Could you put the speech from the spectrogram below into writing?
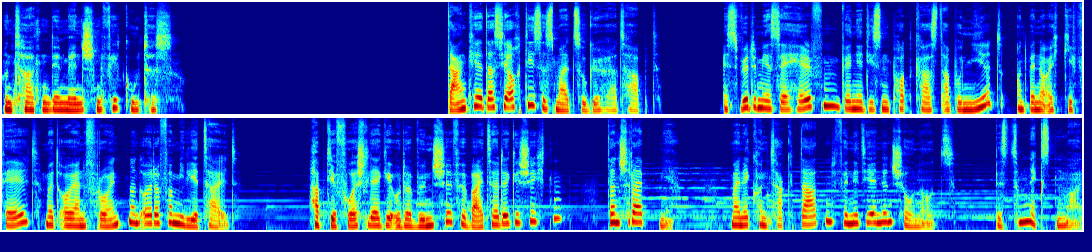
und taten den Menschen viel Gutes. Danke, dass ihr auch dieses Mal zugehört habt. Es würde mir sehr helfen, wenn ihr diesen Podcast abonniert und wenn er euch gefällt, mit euren Freunden und eurer Familie teilt. Habt ihr Vorschläge oder Wünsche für weitere Geschichten? Dann schreibt mir. Meine Kontaktdaten findet ihr in den Show Notes. Bis zum nächsten Mal.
